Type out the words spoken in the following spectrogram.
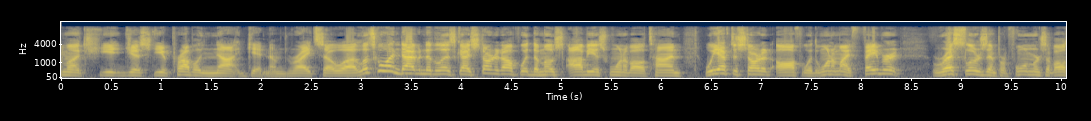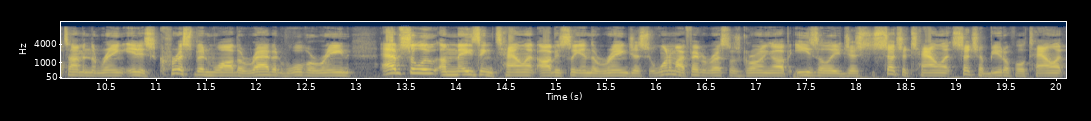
much you just you're probably not getting them right. So uh, let's go ahead and dive into the list, guys. Started off with the most obvious one of all time. We have to start it off with one of my favorite wrestlers and performers of all time in the ring. It is Chris Benoit, the Rabid Wolverine. Absolute amazing talent, obviously, in the ring. Just one of my favorite wrestlers growing up, easily. Just such a talent, such a beautiful talent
